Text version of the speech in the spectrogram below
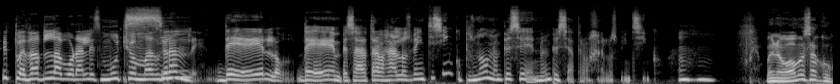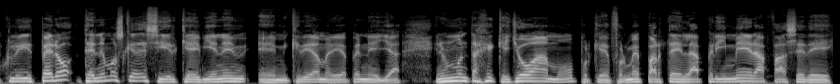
Sí, tu edad laboral es mucho más Sí, grande. De, lo, de empezar a trabajar a los 25. Pues no, no empecé, no empecé a trabajar a los 25. Ujú. Bueno, vamos a concluir, pero tenemos que decir que viene eh, mi querida María Penella en un montaje que yo amo porque formé parte de la primera fase de,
